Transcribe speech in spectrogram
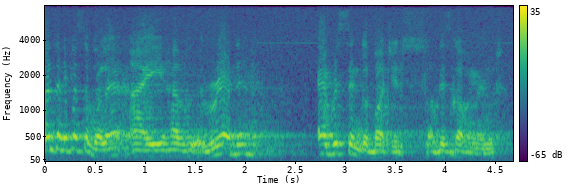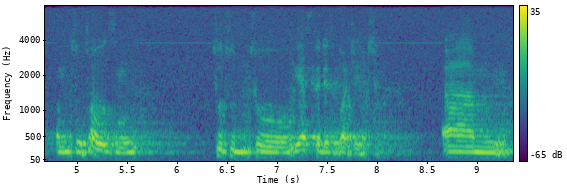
Anthony, first of all, eh, I have read every single budget of this government from 2000 to, to, to yesterday's budget. Um,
